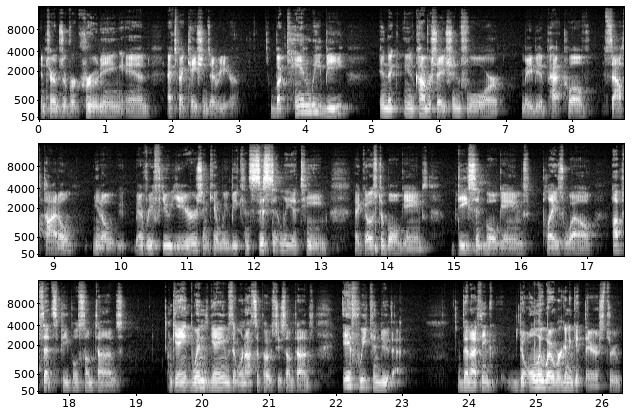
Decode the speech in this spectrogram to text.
in terms of recruiting and expectations every year. But can we be in the you know, conversation for maybe a Pac-12 South title? You know, every few years, and can we be consistently a team that goes to bowl games, decent bowl games, plays well? Upsets people sometimes, game, wins games that we're not supposed to sometimes. If we can do that, then I think the only way we're going to get there is through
